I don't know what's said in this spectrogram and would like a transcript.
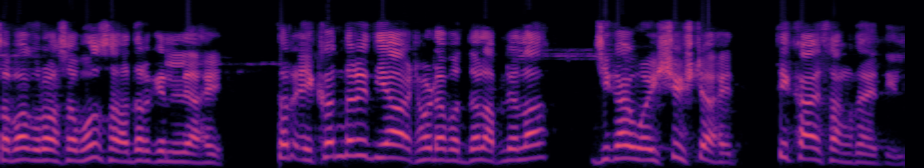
सभागृहासमोर सादर केलेले आहे. तर एकंदरीत या आठवड्याबद्दल आपल्याला जी काय वैशिष्ट्य आहेत ती काय सांगता येतील?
